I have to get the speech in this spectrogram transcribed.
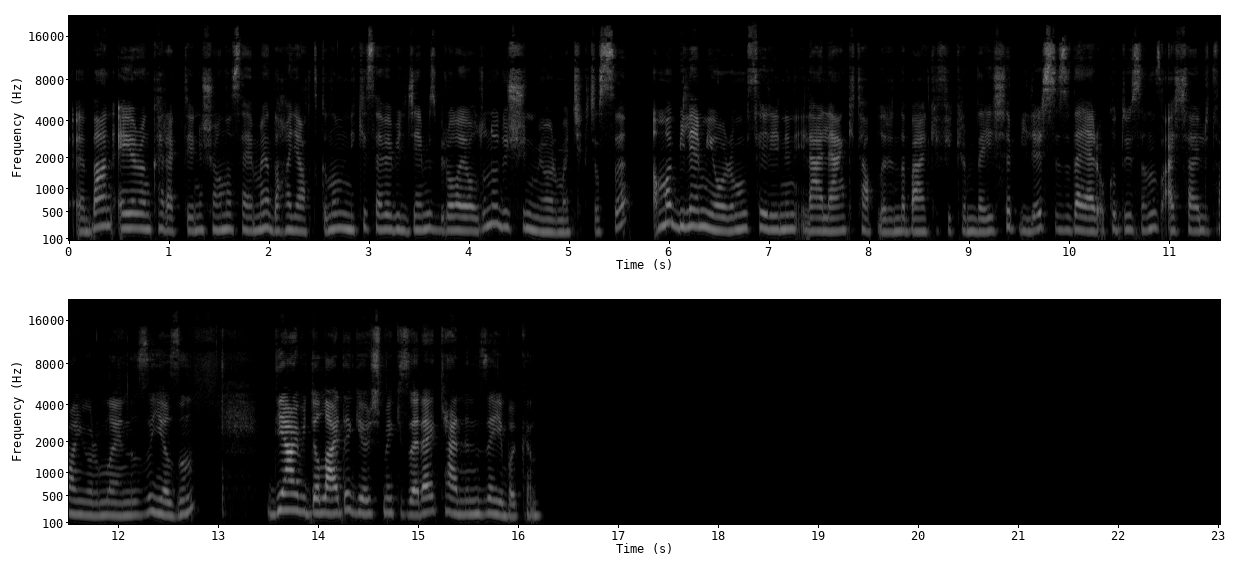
e, ben Aaron karakterini şu anda sevmeye daha yatkınım. Nick'i sevebileceğimiz bir olay olduğunu düşünmüyorum açıkçası. Ama bilemiyorum serinin ilerleyen kitaplarında belki fikrim değişebilir. Sizi de eğer okuduysanız aşağıya lütfen yorumlarınızı yazın. Diğer videolarda görüşmek üzere. Kendinize iyi bakın.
